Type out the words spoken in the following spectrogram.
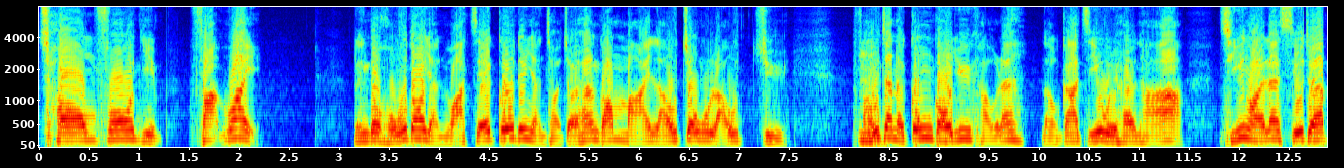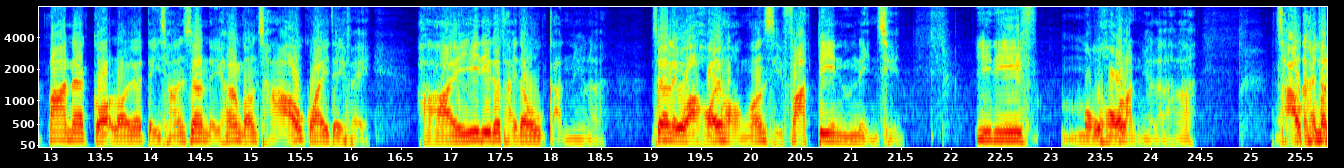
創科業發威，令到好多人或者高端人才在香港買樓租樓住，否則係供過於求呢，樓價只會向下。此外呢，少咗一班呢國內嘅地產商嚟香港炒貴地皮。係呢啲都睇得好緊㗎啦，即係你話海航嗰陣時發癲五年前，呢啲冇可能㗎啦嚇，炒啟德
